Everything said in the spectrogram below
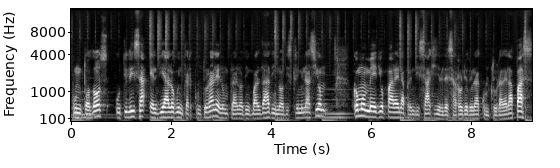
Punto 2. Utiliza el diálogo intercultural en un plano de igualdad y no discriminación como medio para el aprendizaje y el desarrollo de una cultura de la paz.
